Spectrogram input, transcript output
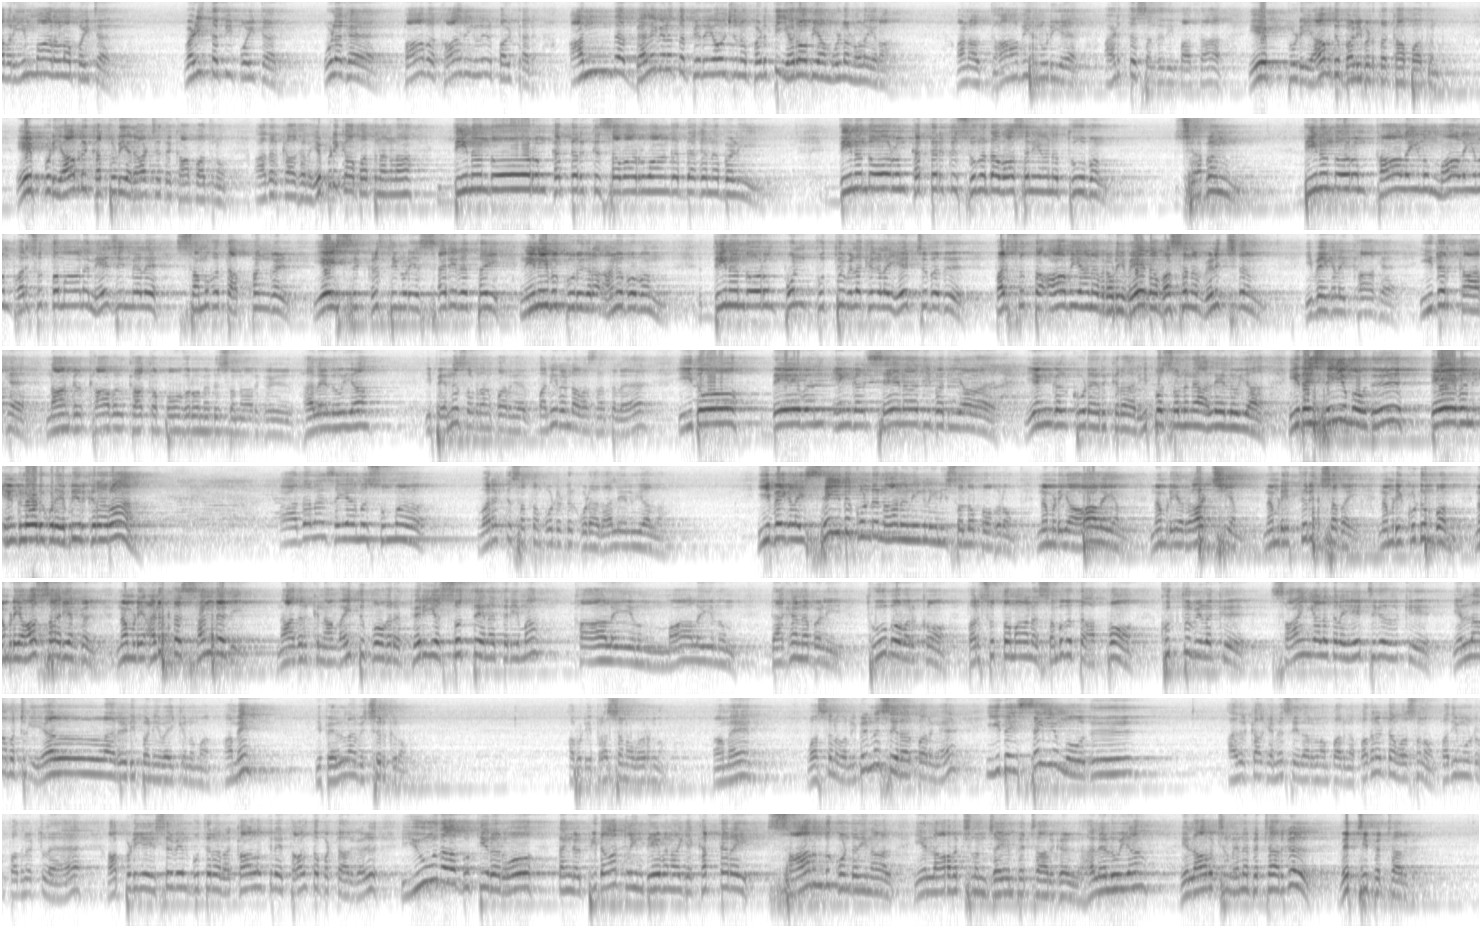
அவர் இம்மாரலா போயிட்டார். வழி தப்பி போயிட்டார். உலக பாவ காரியங்களில் போயிட்டார். அந்த பலவீனத்தை பிரயோஜனப்படுத்தி எரோபியாம் உள்ள நுழையிறான். ஆனால் தாவிதனுடைய அடுத்த சந்ததி பார்த்தா எப்படியாவது பலிபடத்தை காப்பாற்றணும் எப்படியாவது கத்துடைய ராஜ்யத்தை காப்பாற்றணும் அதற்காக எப்படி காப்பாத்தினாங்களா தினந்தோறும் கத்தருக்கு சவர்வாங்க தகன பலி. தினந்தோறும் கத்தருக்கு சுகந்த வாசனையான தூபம் ஜபம். தினந்தோறும் காலையிலும் மாலையிலும் பரிசுத்தமான மேஜின் மேலே சமூகத்து அப்பங்கள் இயேசு கிறிஸ்தினுடைய சரீரத்தை நினைவு கூறுகிற அனுபவம். தினந்தோறும் பொன் புத்து விளக்குகளை ஏற்றுவது பரிசுத்த ஆவியானவருடைய வேத வசன வெளிச்சம். இவைகளுக்காக இதற்காக நாங்கள் காவல் காக்க போகிறோம் என்று சொன்னார்கள். ஹalleluya இப்ப என்ன சொல்றாங்க பாருங்க பன்னிரெண்டாம் வசனத்துல இதோ தேவன் எங்கள் சேனாதிபதியார் எங்கள் கூட இருக்கிறார். இப்ப சொல்லுங்க அல்லேலூயா இதை செய்யும் போது தேவன் எங்களோடு கூட எப்படி இருக்கிறாரா? அதெல்லாம் செய்யாம சும்மா வரட்டு சத்தம் போட்டுட்டு கூடாது கூடாது அல்லேலூயாலாம் இவைகளை செய்து கொண்டு நானும் நீங்கள் இனி சொல்ல போகிறோம். நம்முடைய ஆலயம் நம்முடைய ராஜ்யம் நம்முடைய திருச்சபை நம்முடைய குடும்பம் நம்முடைய ஆசாரியர்கள் நம்முடைய அடுத்த சந்ததி. நான் அதற்கு நாம் வைத்து போகிற பெரிய சொத்து என்ன தெரியுமா? காலையிலும் மாலையிலும் தகன பலி தூப வர்க்கம் பரிசுத்தமான சமூகத்து அப்பம் குத்து விளக்கு சாயங்காலத்தில் ஏற்றுகிறதுக்கு எல்லாவற்றுக்கும் எல்லாம் ரெடி பண்ணி வைக்கணுமா? ஆமே இப்போ எல்லாம் வச்சிருக்கிறோம். அப்படி பிரச்சனை வரணும். ஆமே வசனம் வரணும் இப்போ என்ன செய்றார் பாருங்க இதை செய்யும் போது அதற்காக என்ன செய்தார்களாம் பாருங்க பதினெட்டாம் வசனம் பதிமூன்று பதினெட்டுல அப்படியே இஸ்ரேல் புத்திரர் அக்காலத்திலே தாழ்த்தப்பட்டார்கள். யூதா புத்திரரோ தங்கள் பிதாக்களின் தேவனாகிய கட்டரை சார்ந்து கொண்டதினால் எல்லாவற்றிலும் ஜெயம் பெற்றார்கள். ஹலலூயா எல்லாவற்றிலும் என்ன பெற்றார்கள்? வெற்றி பெற்றார்கள்.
